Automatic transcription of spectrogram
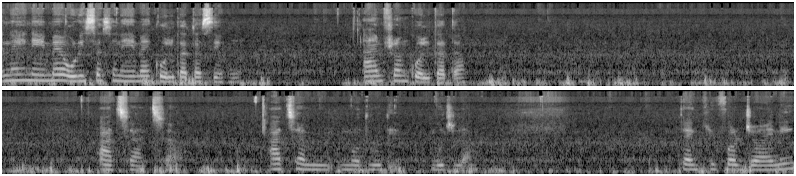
नहीं नहीं मैं उड़ीसा से नहीं मैं कोलकाता से हूँ आई एम फ्रॉम कोलकाता আচ্ছা আচ্ছা আচ্ছা মধুদি বুঝলাম থ্যাংক ইউ ফর জয়নিং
